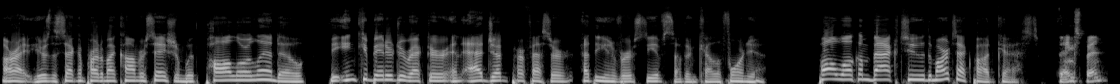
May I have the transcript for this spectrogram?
All right, here's the second part of my conversation with Paul Orlando, the incubator director and adjunct professor at the University of Southern California. Paul, welcome back to the Martech podcast. Thanks, Ben.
